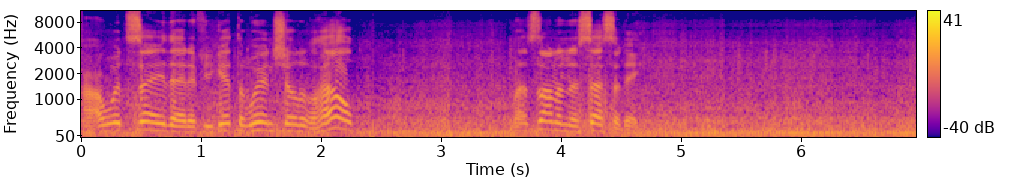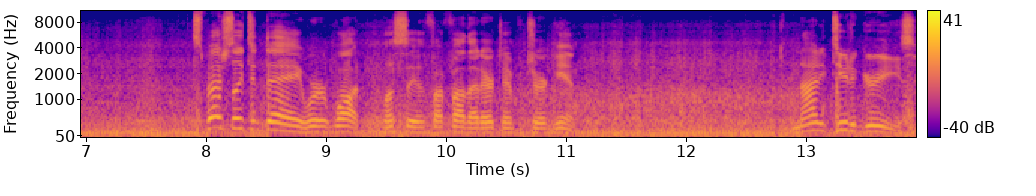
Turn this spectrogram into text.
I would say that if you get the windshield, it'll help, but it's not a necessity. Especially today, we're what? Let's see if I find that air temperature again. 92 degrees.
